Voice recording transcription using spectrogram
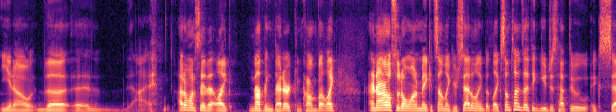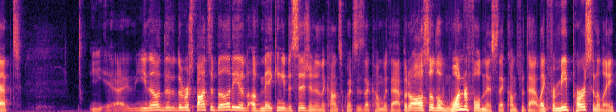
you know, the. Uh, I, I don't want to say that like nothing better can come, but like, and I also don't want to make it sound like you're settling, but like sometimes I think you just have to accept you know the, the responsibility of, of making a decision and the consequences that come with that but also the wonderfulness that comes with that. Like for me personally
